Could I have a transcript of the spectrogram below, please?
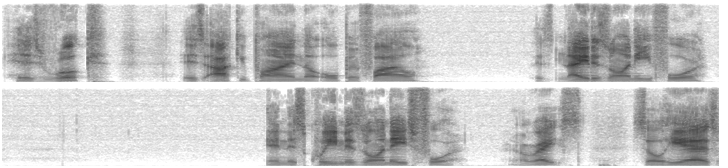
His rook is occupying the open file. His knight is on e4. And his queen is on h4. Alright? So he has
